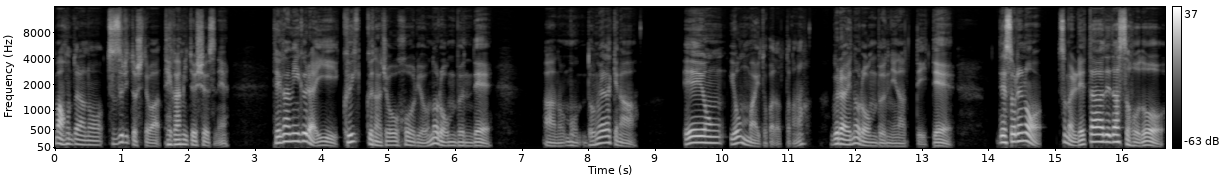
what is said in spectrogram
まあ本当にあの綴りとしては手紙と一緒ですね。手紙ぐらいクイックな情報量の論文であのもうどのぐらいだっけな A44 枚とかだったかなぐらいの論文になっていてでそれのつまりレターで出すほど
